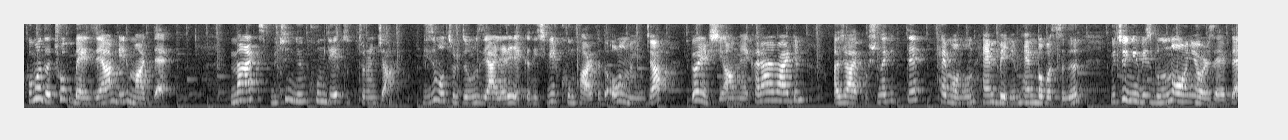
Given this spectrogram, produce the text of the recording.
kuma da çok benzeyen bir madde. Mert bütün gün kum diye tutturunca, bizim oturduğumuz yerlere yakın hiçbir kum parkı da olmayınca böyle bir şey almaya karar verdim. Acayip hoşuna gitti. Hem onun hem benim hem babasının. Bütün gün biz bununla oynuyoruz evde.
